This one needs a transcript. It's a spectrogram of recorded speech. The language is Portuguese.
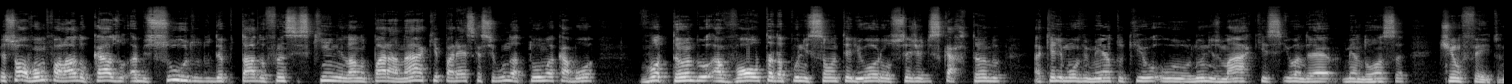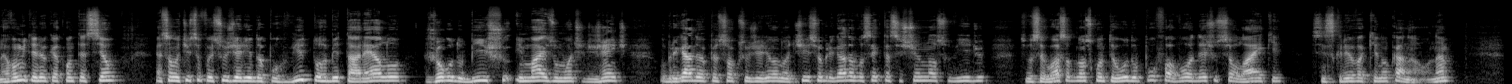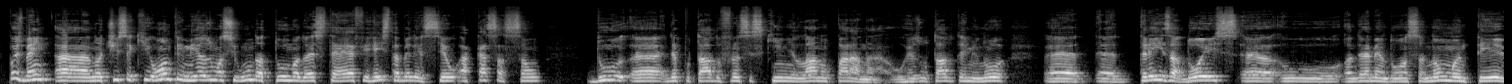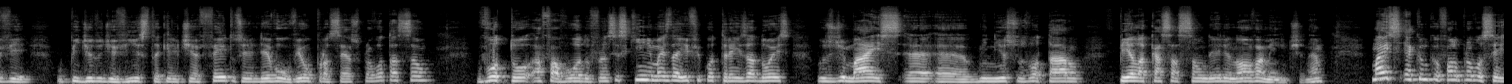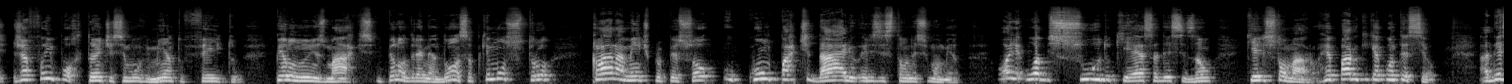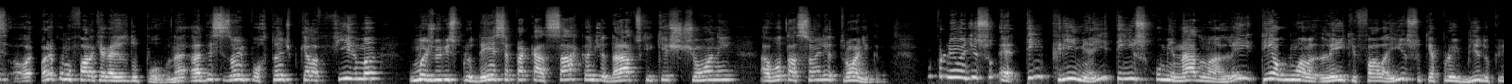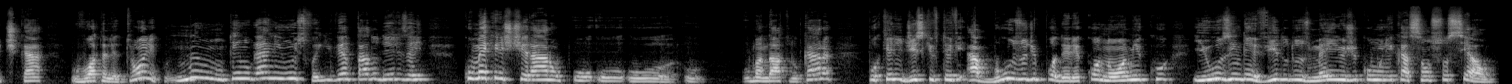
Pessoal, vamos falar do caso absurdo do deputado Francisquini lá no Paraná, que parece que a segunda turma acabou votando a volta da punição anterior, ou seja, descartando aquele movimento que o, o Nunes Marques e o André Mendonça tinham feito. Né? Vamos entender o que aconteceu. Essa notícia foi sugerida por Vitor Bitarello, Jogo do Bicho e mais um monte de gente. Obrigado ao pessoal que sugeriu a notícia, obrigado a você que está assistindo o nosso vídeo. Se você gosta do nosso conteúdo, por favor, deixe o seu like, se inscreva aqui no canal. Né? Pois bem, a notícia é que ontem mesmo a segunda turma do STF reestabeleceu a cassação do uh, deputado Francisquini lá no Paraná. O resultado terminou é, é, 3 a 2 é, o André Mendonça não manteve o pedido de vista que ele tinha feito, ele devolveu o processo para votação, votou a favor do Francisquini, mas daí ficou 3 a 2 os demais é, ministros votaram pela cassação dele novamente. Né? Mas é aquilo que eu falo para vocês, já foi importante esse movimento feito pelo Nunes Marques e pelo André Mendonça, porque mostrou claramente para o pessoal o quão partidário eles estão nesse momento. Olha o absurdo que é essa decisão que eles tomaram. Repara o que, que aconteceu. Olha como fala aqui a Gazeta do Povo. Né? A decisão é importante porque ela firma uma jurisprudência para caçar candidatos que questionem a votação eletrônica. O problema disso é, tem crime aí? Tem isso combinado na lei? Tem alguma lei que fala isso, que é proibido criticar o voto eletrônico? Não, não tem lugar nenhum, isso foi inventado deles aí. Como é que eles tiraram o, o, o, o mandato do cara? Porque ele disse que teve abuso de poder econômico e uso indevido dos meios de comunicação social.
